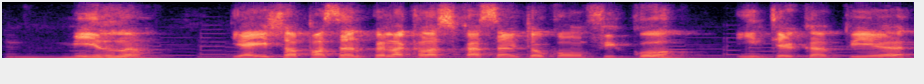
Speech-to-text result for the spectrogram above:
Milan. E aí, só passando pela classificação, então, como ficou, Inter campeã,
